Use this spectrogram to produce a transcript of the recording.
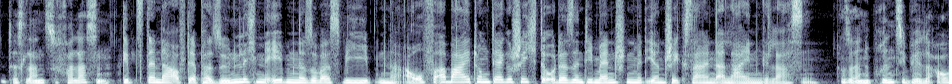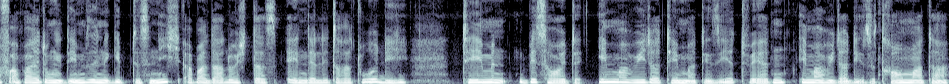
das Land zu verlassen. Gibt es denn da auf der persönlichen Ebene sowas wie eine Aufarbeitung der Geschichte oder sind die Menschen mit ihren Schicksalen allein gelassen? Also eine prinzipielle Aufarbeitung in dem Sinne gibt es nicht, aber dadurch, dass in der Literatur die Themen bis heute immer wieder thematisiert werden, immer wieder diese Traumata,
